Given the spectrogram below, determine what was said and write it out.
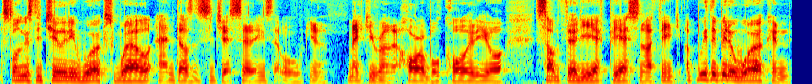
as long as the utility works well and doesn't suggest settings that will, you know, make you run at horrible quality or sub 30 FPS. And I think uh, with a bit of work and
